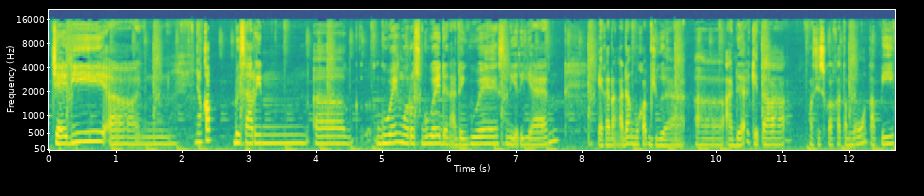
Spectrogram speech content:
Jadi um, nyokap besarin uh, gue ngurus gue dan adik gue sendirian. Ya kadang-kadang bokap juga uh, ada kita masih suka ketemu tapi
